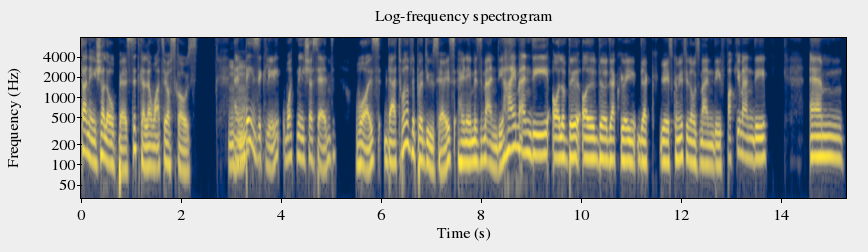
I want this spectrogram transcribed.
ta' Neisha Lopez titkellem waqt Roscoe's. And Mhm. basically, what Naysha said was that one of the producers, her name is Mandy. Hi, Mandy. All of the all of the Drag Ra- Drag Race community knows Mandy. Fuck you, Mandy. Um,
